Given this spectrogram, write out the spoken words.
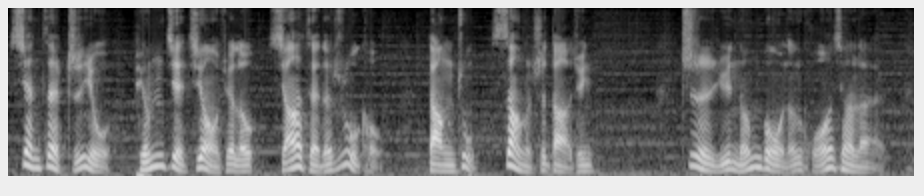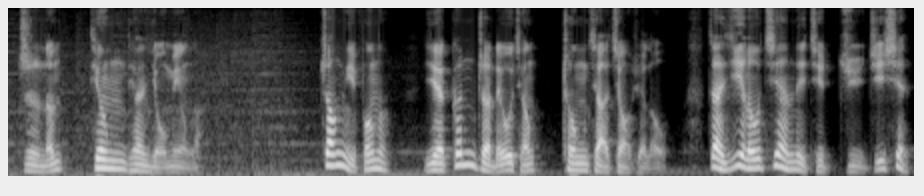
现在只有凭借教学楼狭窄的入口挡住丧尸大军。至于能不能活下来，只能听天由命了。张一峰呢？也跟着刘强冲下教学楼，在一楼建立起狙击线。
